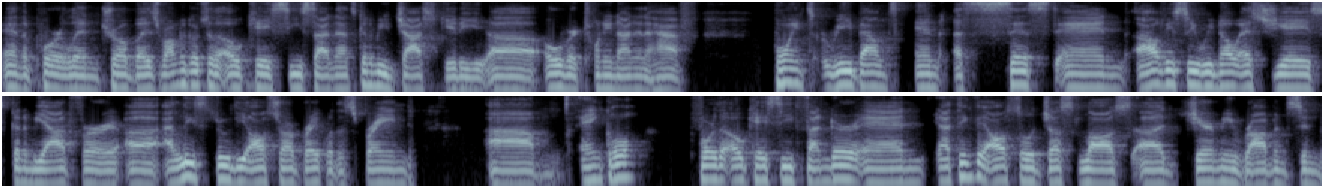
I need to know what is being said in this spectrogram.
and the Portland Trailblazers. I'm going to go to the OKC side, and that's going to be Josh Giddey uh, over 29 and a half points, rebounds, and assists. And obviously, we know SGA is going to be out for uh, at least through the All Star break with a sprained um, ankle for the OKC Thunder. And I think they also just lost uh, Jeremy Robinson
